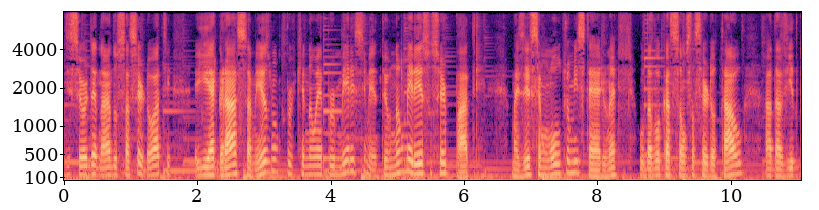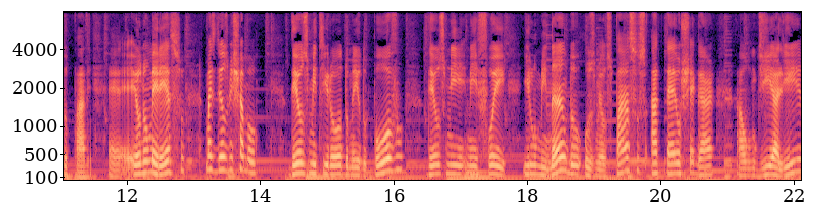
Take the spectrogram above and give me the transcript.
de ser ordenado sacerdote e é graça mesmo porque não é por merecimento. Eu não mereço ser padre, mas esse é um outro mistério, né? O da vocação sacerdotal, a da vida do padre. É, eu não mereço, mas Deus me chamou. Deus me tirou do meio do povo, Deus me, me foi iluminando os meus passos até eu chegar a um dia ali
